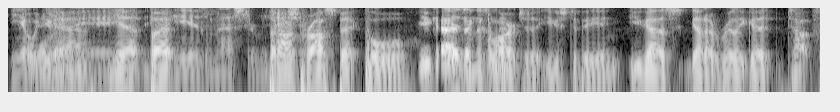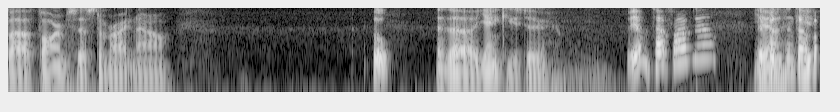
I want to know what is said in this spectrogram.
Yeah, we do Yeah. have a, Yeah, and but- he is a master magician. but our prospect pool You guys isn't as large as it used to be, and you guys got a really good top five farm system right now. Who? The Yankees do. We have a top five now. They yeah, put us in top y- five?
